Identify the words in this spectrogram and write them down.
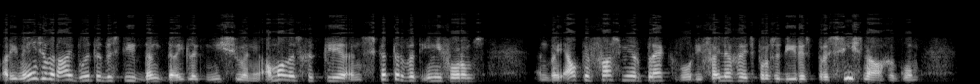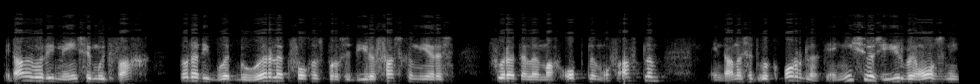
Maar die mense wat daai bote bestuur dink duidelik nie so nie. Almal is geklee in skitterwit uniforms en by elke vasmeerplek word die veiligheidsprosedures presies nagekom. Met ander woorde, die mense moet wag totdat die boot behoorlik volgens prosedure vasgemeer is voordat hulle mag opklim of afklim en dan is dit ook ordelik en nie soos hier by ons nie.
